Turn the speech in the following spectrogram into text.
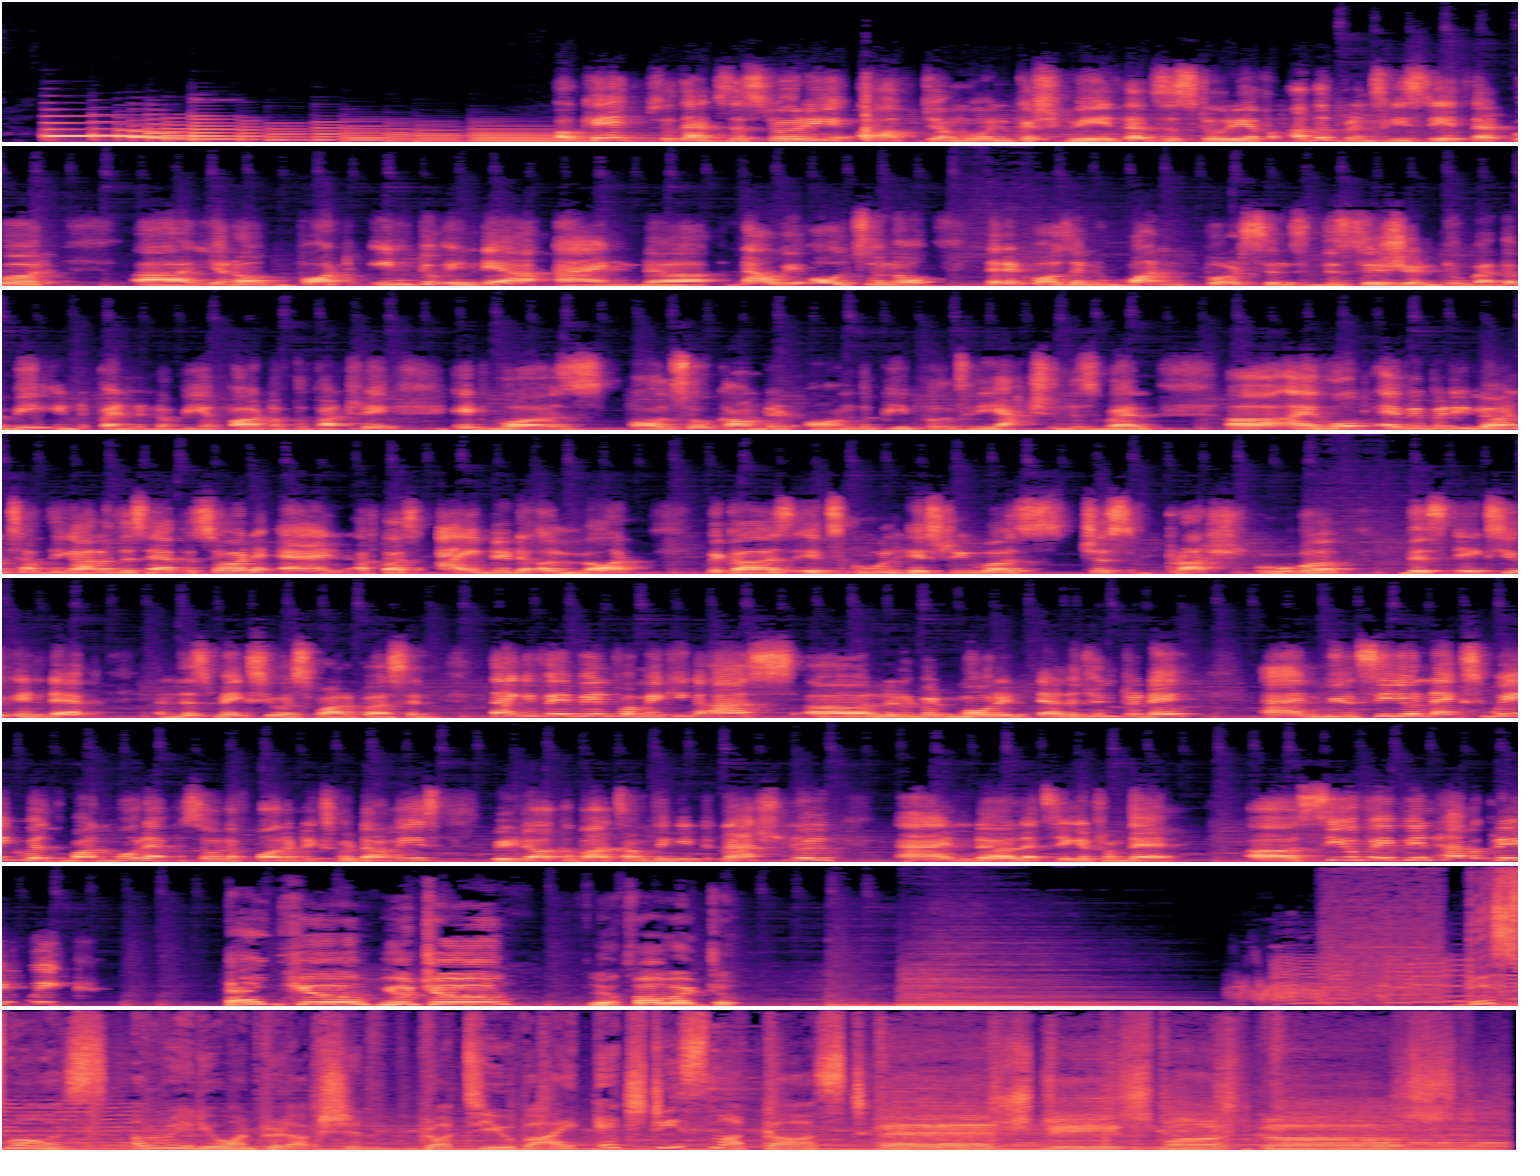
Okay, so that's the story of Jammu and Kashmir. That's the story of other princely states that were, uh, you know, bought into India. And uh, now we also know that it wasn't one person's decision to whether be independent or be a part of the country. It was also counted on the people's reaction as well. Uh, I hope everybody learned something out of this episode. And of course, I did a lot because in school, history was just brushed over. This takes you in depth and this makes you a smarter person. Thank you, Fabian, for making us a little bit more intelligent today. And we'll see you next week with one more episode of Politics for Dummies. We'll talk about something international and uh, let's take it from there. Uh, see you, Fabian. Have a great week. Thank you. You too. Look forward to. This was a Radio 1 production brought to you by HT Smartcast. HT Smartcast.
